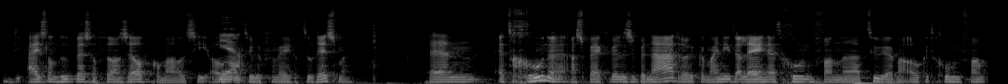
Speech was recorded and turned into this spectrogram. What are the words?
die- IJsland doet best wel veel aan zelfpromotie. Ook Ja. natuurlijk vanwege toerisme. En het groene aspect willen ze benadrukken. Maar niet alleen het groen van de natuur, maar ook het groen van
